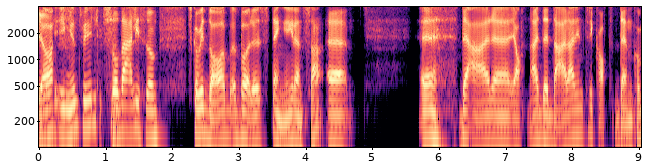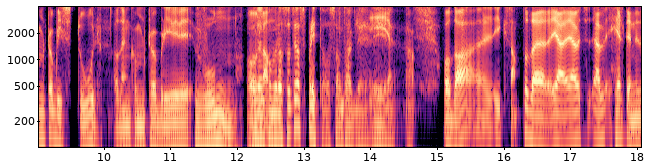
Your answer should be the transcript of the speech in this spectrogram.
Ja. Ingen tvil. Så det er liksom Skal vi da bare stenge grensa? Eh, eh, det er eh, Ja, nei, det der er intrikat. Den kommer til å bli stor, og den kommer til å bli vond å Og den kommer også til å splitte oss, antagelig. Ja. Ja. Og da, eh, ikke sant Og det, er- jeg, jeg, jeg er helt enig.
